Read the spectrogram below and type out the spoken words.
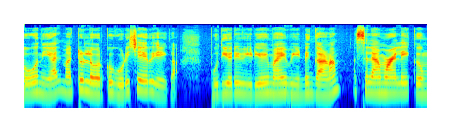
തോന്നിയാൽ മറ്റുള്ളവർക്ക് കൂടി ഷെയർ ചെയ്യുക. പുതിയൊരു വീഡിയോയുമായി വീണ്ടും കാണാം. അസ്സലാമലൈക്കും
